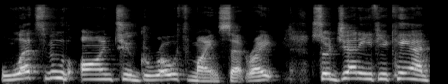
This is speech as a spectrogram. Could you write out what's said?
Let's move on to growth mindset, right? So, Jenny, if you can,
